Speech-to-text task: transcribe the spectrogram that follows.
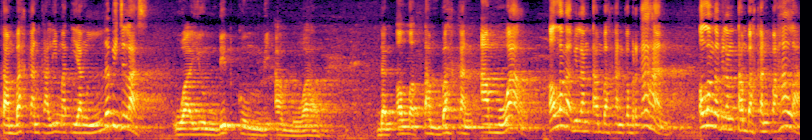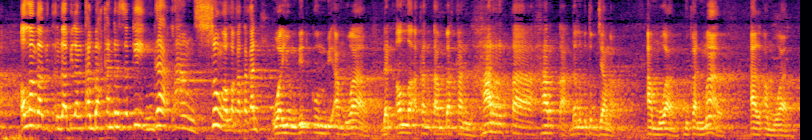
tambahkan kalimat yang lebih jelas. Wa yumditkum bi amwal. Dan Allah tambahkan amwal. Allah nggak bilang tambahkan keberkahan, Allah nggak bilang tambahkan pahala. Allah nggak nggak bilang tambahkan rezeki. Enggak, langsung Allah katakan wa yumditkum bi amwal dan Allah akan tambahkan harta-harta dalam bentuk jamak. Amwal, bukan mal, al amwal.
